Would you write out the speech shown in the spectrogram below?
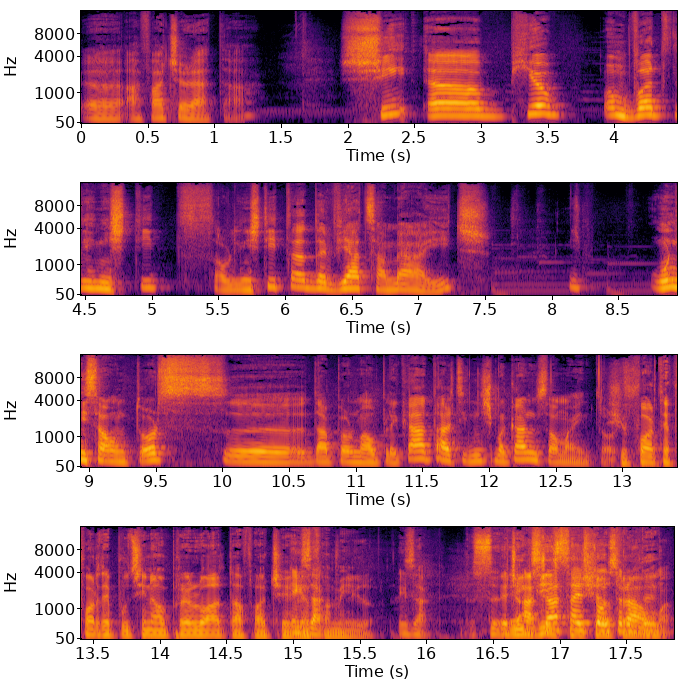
uh, afacerea ta și uh, eu îmi văd liniștit sau liniștită de viața mea aici. Unii s-au întors, uh, dar pe urmă au plecat, alții nici măcar nu s-au mai întors. Și foarte, foarte puțini au preluat afacerile exact, familiilor. Exact. Deci aceasta este o traumă. De...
